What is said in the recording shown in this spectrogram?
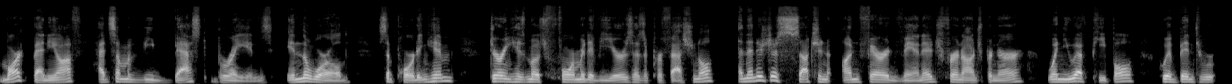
Mark Benioff had some of the best brains in the world supporting him during his most formative years as a professional. And that is just such an unfair advantage for an entrepreneur when you have people who have been through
